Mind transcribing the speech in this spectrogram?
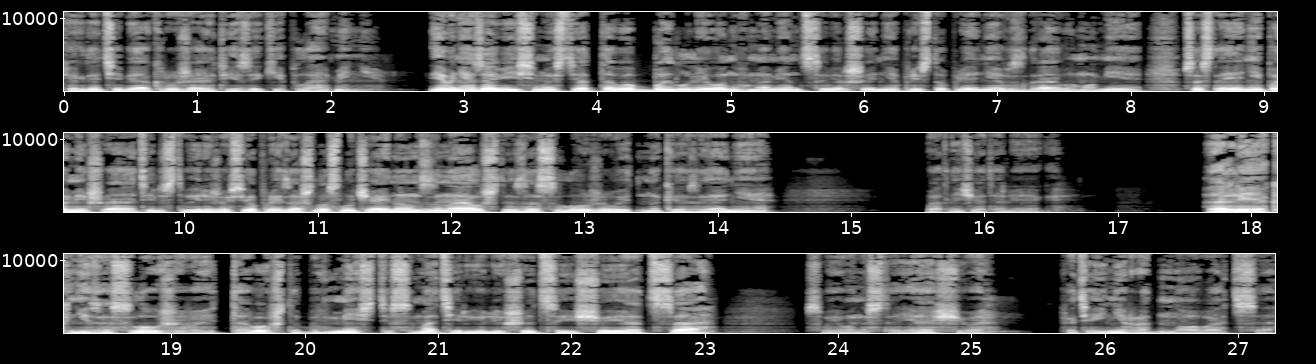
когда тебя окружают языки пламени. И вне зависимости от того, был ли он в момент совершения преступления в здравом уме, в состоянии помешательства, или же все произошло случайно, он знал, что заслуживает наказания в отличие от Олега. Олег не заслуживает того, чтобы вместе с матерью лишиться еще и отца, своего настоящего, хотя и не родного отца.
